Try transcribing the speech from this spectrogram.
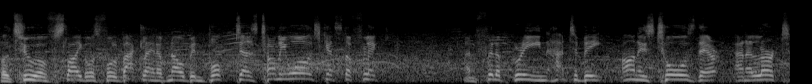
Well, two of Sligo's full backline have now been booked as Tommy Walsh gets the flick. And Philip Green had to be on his toes there and alert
